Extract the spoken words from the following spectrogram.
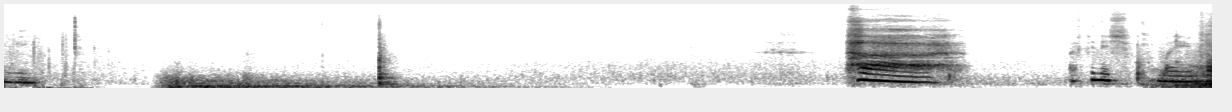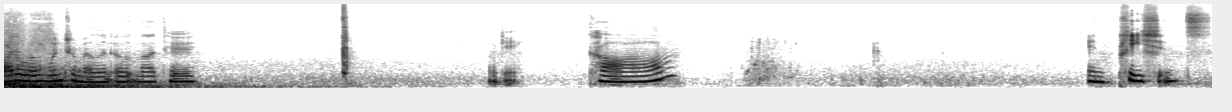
Okay. I finished my bottle of wintermelon oat latte. Okay. Calm. And patience.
